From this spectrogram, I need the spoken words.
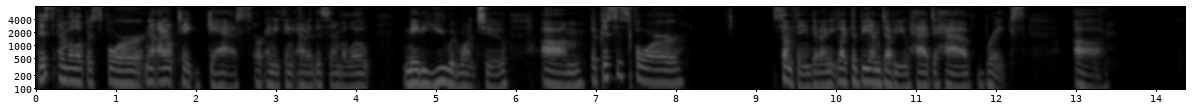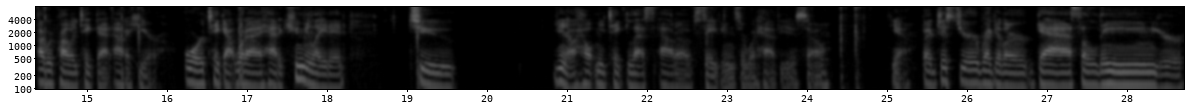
This envelope is for, now I don't take gas or anything out of this envelope. Maybe you would want to. Um, but this is for something that I need, like the BMW had to have brakes. Uh, I would probably take that out of here or take out what I had accumulated to, you know, help me take less out of savings or what have you. So yeah, but just your regular gasoline, your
